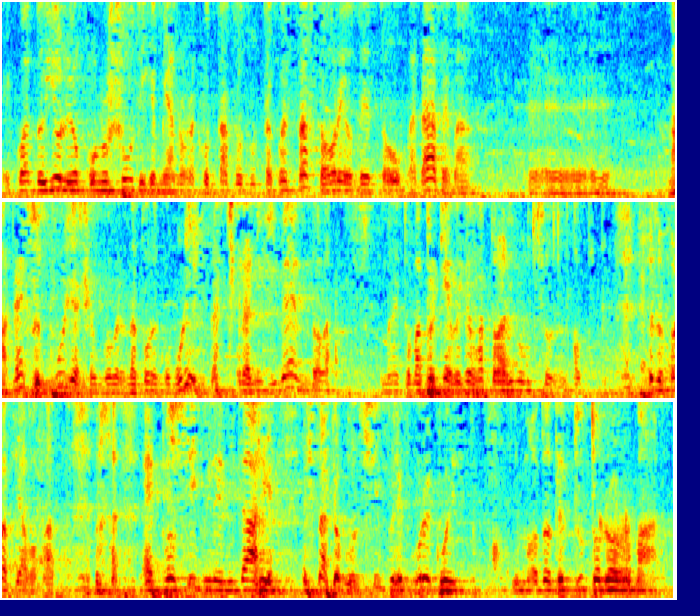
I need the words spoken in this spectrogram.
e quando io li ho conosciuti che mi hanno raccontato tutta questa storia ho detto oh guardate ma, eh, ma adesso in Puglia c'è un governatore comunista, c'era Nichi Vendola, mi ha detto ma perché avete fatto la rivoluzione? No, non l'abbiamo fatta, è possibile in Italia, è stato possibile pure questo, in modo del tutto normale.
